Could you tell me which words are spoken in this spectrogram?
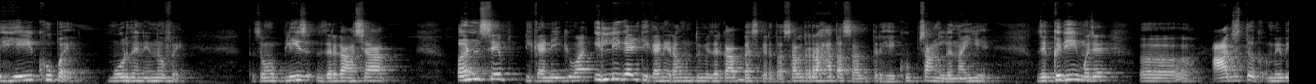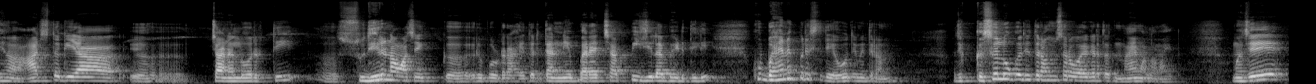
हेही खूप आहे. मोर दॅन इनफ आहे. त्याच्यामुळे प्लीज जर का अशा अनसेफ ठिकाणी किंवा इलिगल ठिकाणी राहून तुम्ही जर का अभ्यास करत असाल राहत असाल तर हे खूप चांगलं नाही आहे जे कधी म्हणजे आज तक मे बी हां आज तक या चॅनलवरती सुधीर नावाचे एक रिपोर्टर आहे. तर त्यांनी बऱ्याचशा पी जीला भेट दिली. खूप भयानक परिस्थिती आहे होती मित्रांनो. म्हणजे कसं लोक तिथं राहून सर्वाय करतात नाही मला माहीत. म्हणजे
